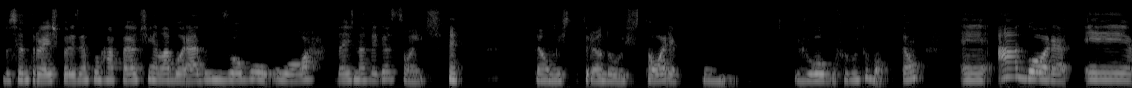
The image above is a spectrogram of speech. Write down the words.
do Centro-Oeste, por exemplo, o Rafael tinha elaborado um jogo War das navegações. Então, misturando história com jogo, foi muito bom. Então, é, agora, é,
